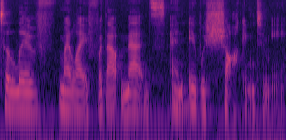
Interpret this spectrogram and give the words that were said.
to live my life without meds, and it was shocking to me.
